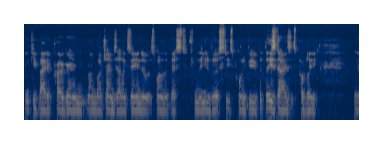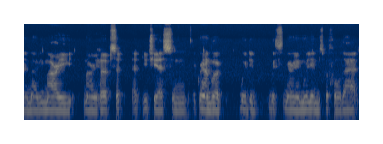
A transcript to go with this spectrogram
incubator program run by James Alexander was one of the best from the university's point of view. But these days it's probably you know, maybe Murray Murray Hurps at, at UTS and the groundwork we did with Marianne Williams before that.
